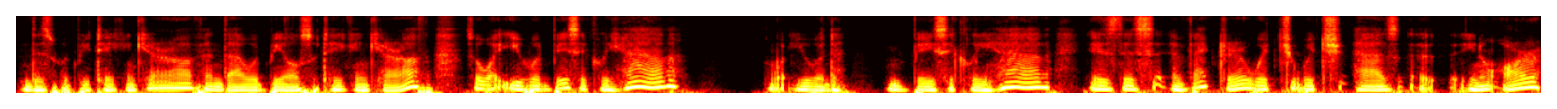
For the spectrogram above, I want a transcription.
This would be taken care of and that would be also taken care of. So what you would basically have, what you would basically have is this vector which which has uh, you know r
